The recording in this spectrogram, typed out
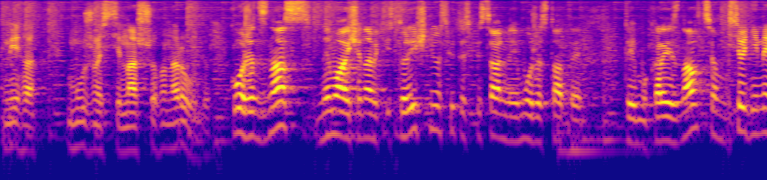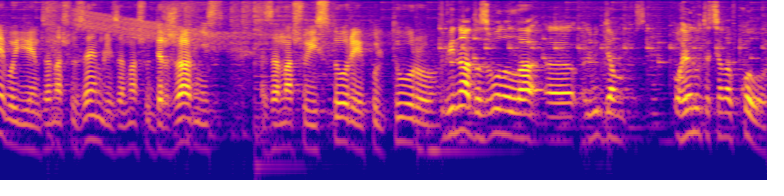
книга мужності нашого народу. Кожен з нас, не маючи навіть історичної освіти спеціальної, може стати тим краєзнавцем. Сьогодні ми воюємо за нашу землю, за нашу державність, за нашу історію, культуру. Війна дозволила е, людям оглянутися навколо,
